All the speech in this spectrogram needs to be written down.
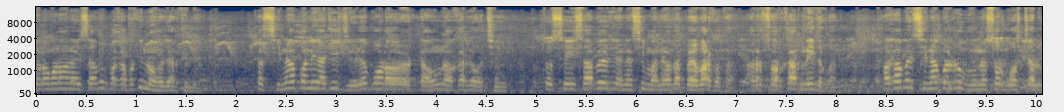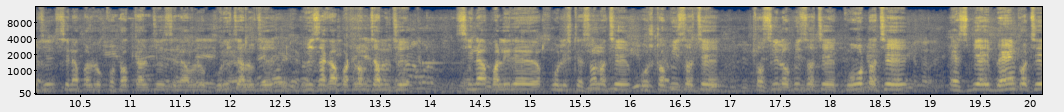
জনগণনা হিসাবে পাখাপাখি ন হাজার লে তো সিনাপালি আজ যেড়ে বড় টাউন আকারে অ তো সেই হিসাবে এনএসি ମାନ୍ୟତା ପାଇବାର କଥା ଆର ସରକାର ନେଇ ଦେବା ପାଖାପାଖି ସିନାପାଲରୁ ଭୁବନେଶ୍ୱର ବସ୍ ଚାଲୁଛେ ସିନାପାଲରୁ କଟକ ଚାଲୁଛେ ସିନାପାଲରୁ ପୁରୀ ଚାଲୁଛେ ବିଶାଖାପଟ୍ଟନମ ଚାଲୁଛେ ସିନାପାଲିରେ ପୋଲିସ ଷ୍ଟେସନ ଅଛେ ପୋଷ୍ଟ ଅଫିସ୍ ଅଛେ ତହସିଲ ଅଫିସ୍ ଅଛେ କୋର୍ଟ ଅଛେ ଏସ୍ବିଆଇ ବ୍ୟାଙ୍କ ଅଛେ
